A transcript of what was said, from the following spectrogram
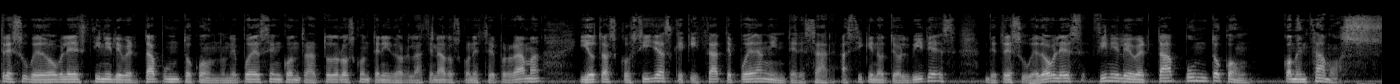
www.cinelibertad.com, donde puedes encontrar todos los contenidos relacionados con este programa y otras cosillas que quizá te puedan interesar. Así que no te olvides de www.cinelibertad.com. Comenzamos.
